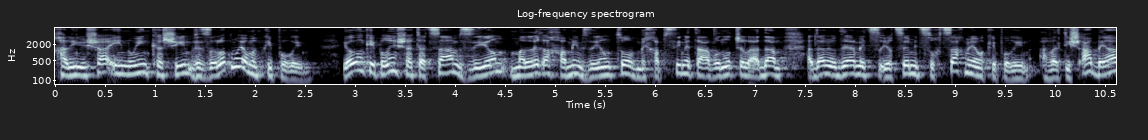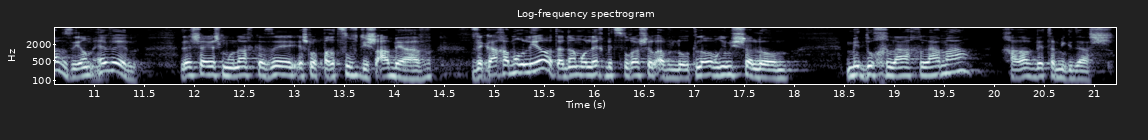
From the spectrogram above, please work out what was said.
חמישה עינויים קשים, וזה לא כמו יום הכיפורים. יום הכיפורים שאתה צם זה יום מלא רחמים, זה יום טוב, מחפשים את העוונות של האדם. אדם יודע, יוצא מצוחצח מיום הכיפורים, אבל תשעה באב זה יום אבל. זה שיש מונח כזה, יש לו פרצוף תשעה באב, זה כך אמור להיות. אדם הולך בצורה של אבלות, לא אומרים שלום, מדוכלך, למה? חרב בית המקדש.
